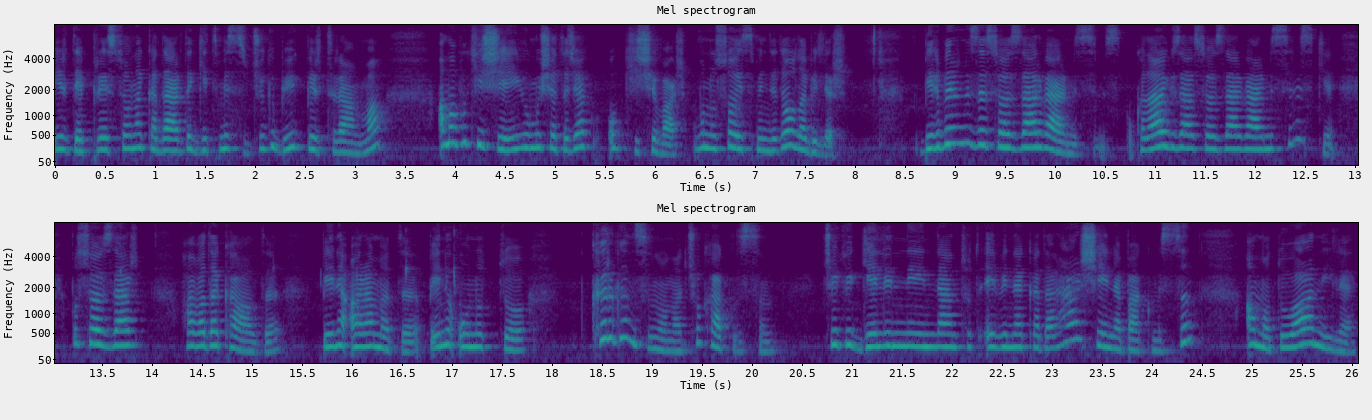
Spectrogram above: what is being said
bir depresyona kadar da gitmişsin. Çünkü büyük bir travma. Ama bu kişiyi yumuşatacak o kişi var. Bunun soy isminde de olabilir. Birbirinize sözler vermişsiniz. O kadar güzel sözler vermişsiniz ki bu sözler havada kaldı. Beni aramadı, beni unuttu. Kırgınsın ona, çok haklısın. Çünkü gelinliğinden tut evine kadar her şeyine bakmışsın ama duan ile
